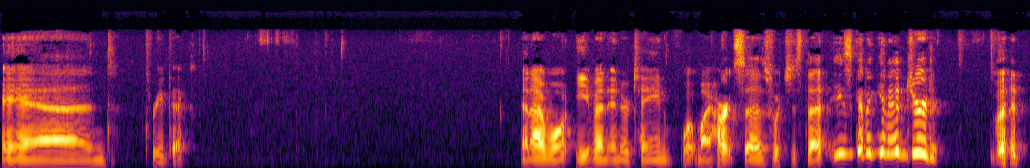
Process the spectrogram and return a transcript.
and three picks. And I won't even entertain what my heart says, which is that he's going to get injured. But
